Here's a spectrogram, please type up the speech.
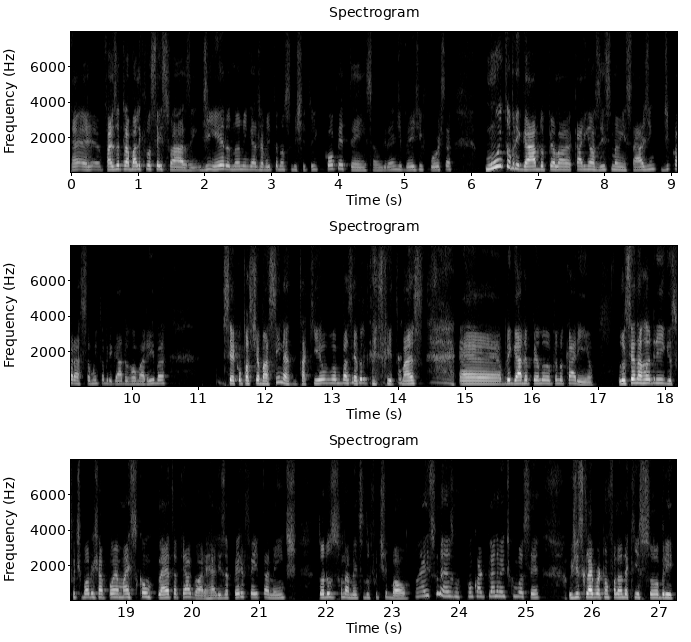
é, faz o trabalho que vocês fazem. Dinheiro, nome, engajamento não substitui competência. Um grande beijo e força. Muito obrigado pela carinhosíssima mensagem. De coração, muito obrigado, Vomariba. Se é que eu posso chamar assim, né? Tá aqui, eu vou me basear pelo que está escrito, mas é, obrigado pelo, pelo carinho. Luciana Rodrigues, futebol do Japão é mais completo até agora, realiza perfeitamente todos os fundamentos do futebol. É isso mesmo, concordo plenamente com você. O Gis Cleverton falando aqui sobre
